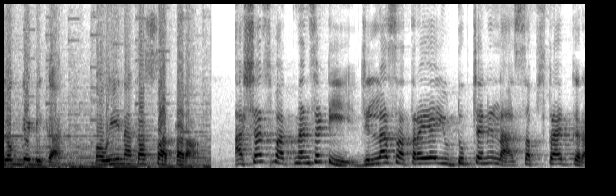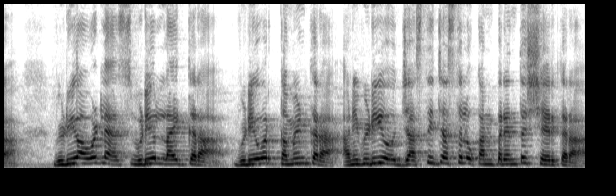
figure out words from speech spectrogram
योग्य ठिकाण. पवई नाका सातारा. अशाच बातम्यांसाठी जिल्हा सातारा या यूट्यूब चॅनेलला सबस्क्राईब करा. व्हिडिओ आवडल्यास व्हिडिओ लाईक करा व्हिडिओवर कमेंट करा आणि व्हिडिओ जास्तीत जास्त लोकांपर्यंत शेअर करा.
